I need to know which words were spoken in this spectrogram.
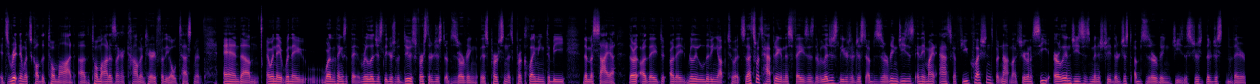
It's written in what's called the Talmud. Uh, the Talmud is like a commentary for the Old Testament. And, um, and when they, when they, one of the things that the religious leaders would do is first they're just observing this person that's proclaiming to be the Messiah Messiah? Are they are they really living up to it? So that's what's happening in this phase. Is the religious leaders are just observing Jesus, and they might ask a few questions, but not much. You're going to see early in Jesus' ministry, they're just observing Jesus. They're just there,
